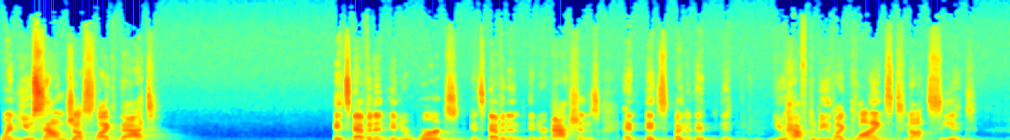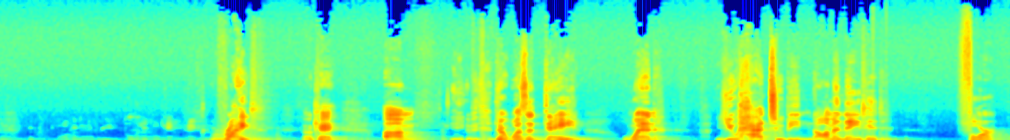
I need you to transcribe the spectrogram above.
When you sound just like that, it's evident in your words, it's evident in your actions, and it's it, it, you have to be like blind to not see it. Welcome to every political campaign. Right. Okay. Um, there was a day when you had to be nominated for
